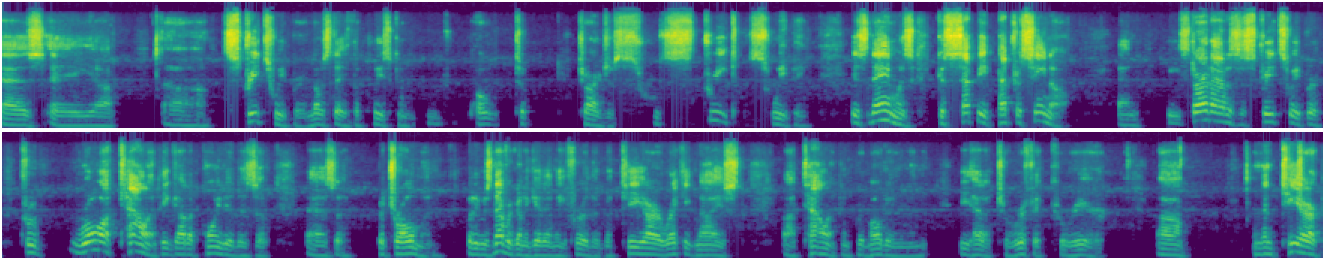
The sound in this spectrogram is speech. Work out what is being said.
as a uh, uh, street sweeper. In those days, the police can, oh, took charge of street sweeping. His name was Giuseppe Petrosino, and he started out as a street sweeper. Through raw talent, he got appointed as a as a patrolman, but he was never going to get any further. But TR recognized uh, talent and promoted him, and he had a terrific career. Uh, and then TR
